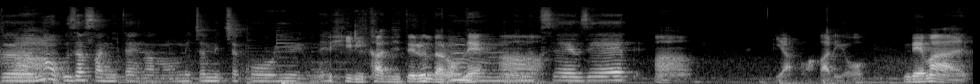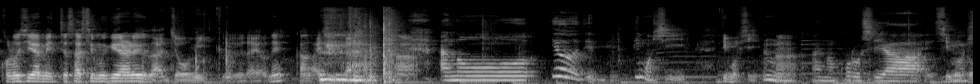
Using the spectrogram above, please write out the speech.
プのうざさみたいなのをめちゃめちゃこう言うよね。日々感じてるんだろうね。うんんどくせえうぜーって。あいや、わかるよ。で、まあ、殺し屋めっちゃ差し向けられるのはジョー・ミックだよね、考えてみたら。あのー、よティモシーティモシー。うん、あ。の殺し屋仕事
